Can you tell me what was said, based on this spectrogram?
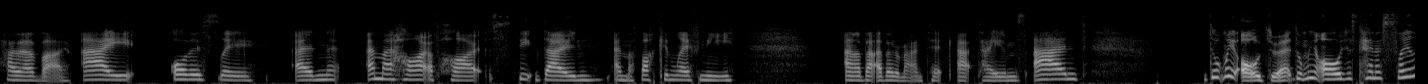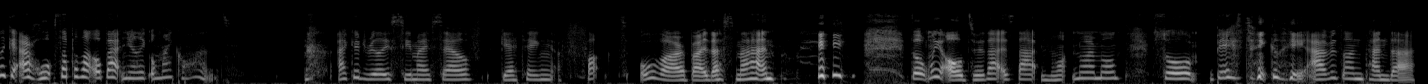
However, I obviously, in in my heart of hearts, deep down in my fucking left knee, I'm a bit of a romantic at times, and don't we all do it? Don't we all just kind of slightly get our hopes up a little bit, and you're like, oh my god. I could really see myself getting fucked over by this man. Don't we all do that? Is that not normal? So basically, I was on Tinder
